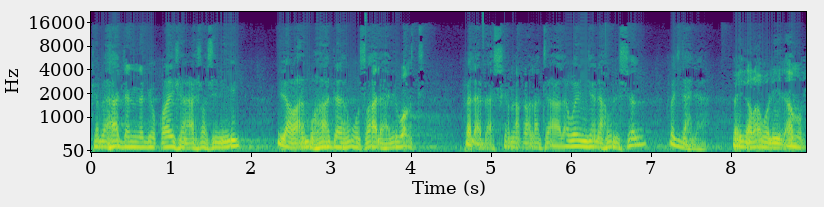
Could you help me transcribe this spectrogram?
كما هادن النبي قريشا عشر سنين إذا رأى المهادنة مصالحة لوقت. فلا بأس كما قال تعالى وإن جنحوا للسلم فاجنح لها. فإذا رأى ولي الأمر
